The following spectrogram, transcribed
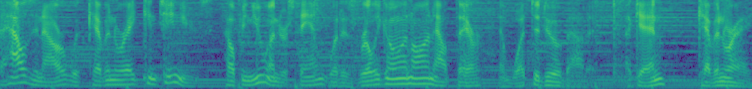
The Housing Hour with Kevin Ray continues, helping you understand what is really going on out there and what to do about it. Again, Kevin Ray.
